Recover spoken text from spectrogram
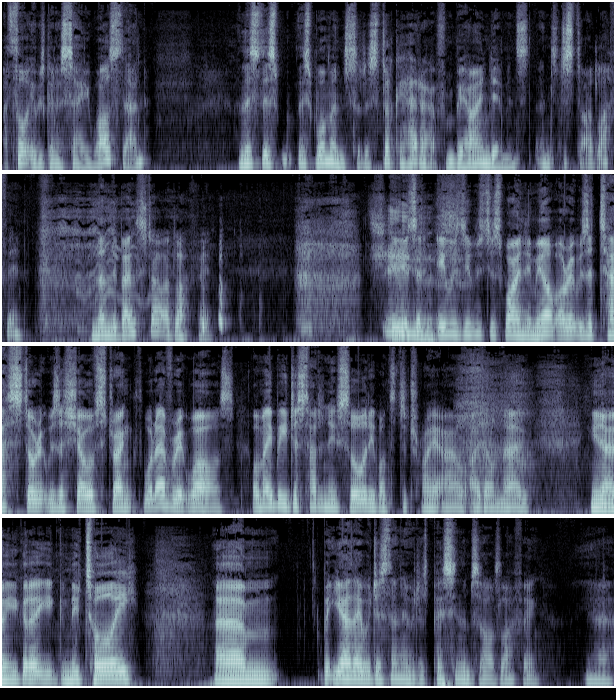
I thought he was going to say he was then. And this this this woman sort of stuck her head out from behind him and and just started laughing, and then they both started laughing. It was Jesus. it was it was just winding me up, or it was a test, or it was a show of strength, whatever it was, or maybe he just had a new sword, he wanted to try it out. I don't know. You know, you got a you- new toy. Um, but yeah, they were just then they were just pissing themselves laughing. Yeah.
